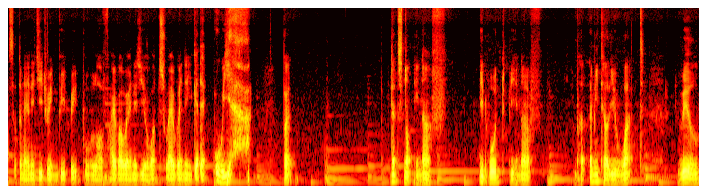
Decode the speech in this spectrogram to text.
certain energy drink, be Red Bull or Five Hour Energy or whatsoever, and then you get that oh yeah. But that's not enough. It won't be enough. But let me tell you what will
